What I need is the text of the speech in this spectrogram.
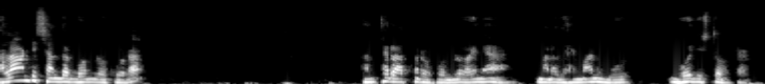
అలాంటి సందర్భంలో కూడా అంతరాత్మ రూపంలో ఆయన మన ధర్మాన్ని బో బోధిస్తూ ఉంటాడు.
